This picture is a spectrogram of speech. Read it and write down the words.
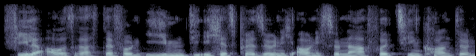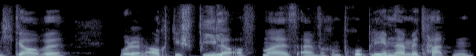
viele Ausraster von ihm, die ich jetzt persönlich auch nicht so nachvollziehen konnte. Und ich glaube, wo dann auch die Spieler oftmals einfach ein Problem damit hatten,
